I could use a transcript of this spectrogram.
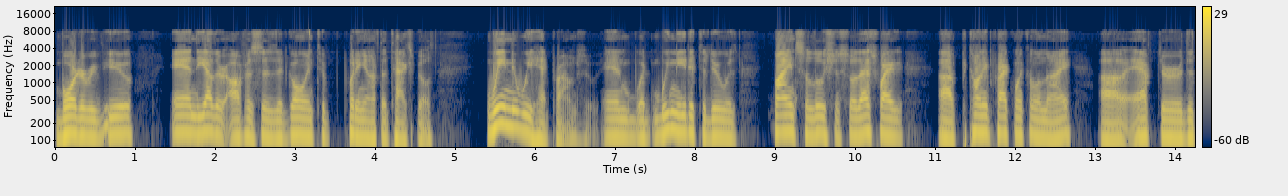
board of review and the other offices that go into putting out the tax bills. We knew we had problems, and what we needed to do was find solutions. So that's why uh, Toni Preckwinkle and I, uh, after the,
